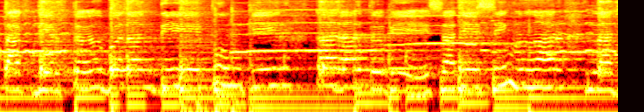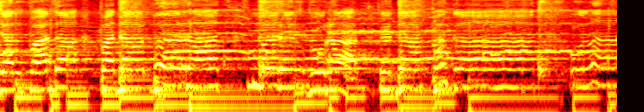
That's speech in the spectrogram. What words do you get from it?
Takdir tebenang dipungkir kadar teu bisa disinglar najan pada pada berat merenggurat kedah pegat ulah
